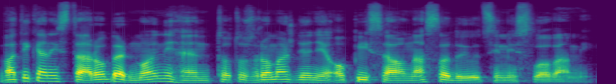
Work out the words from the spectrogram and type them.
Vatikanista Robert Moynihan toto zhromaždenie opísal nasledujúcimi slovami.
